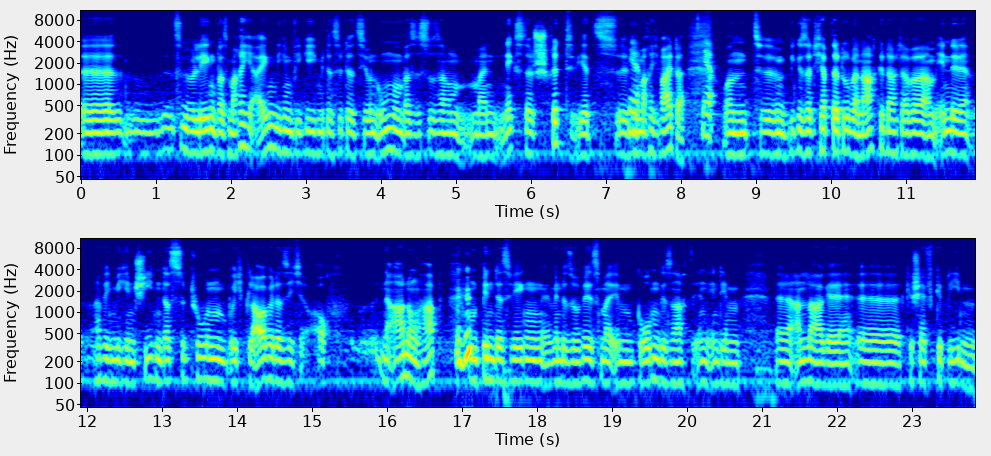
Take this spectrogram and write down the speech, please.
äh, zu überlegen, was mache ich eigentlich und wie gehe ich mit der Situation um und was ist sozusagen mein nächster Schritt jetzt, äh, wie ja. mache ich weiter. Ja. Und wie gesagt, ich habe darüber nachgedacht, aber am Ende habe ich mich entschieden, das zu tun, wo ich glaube, dass ich auch eine Ahnung habe mhm. und bin deswegen, wenn du so willst, mal im Groben gesagt, in, in dem äh, Anlagegeschäft äh, geblieben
